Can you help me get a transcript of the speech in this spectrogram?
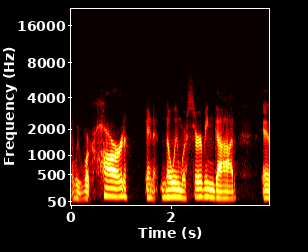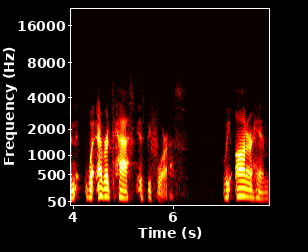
And we work hard in it, knowing we're serving God in whatever task is before us. We honor Him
